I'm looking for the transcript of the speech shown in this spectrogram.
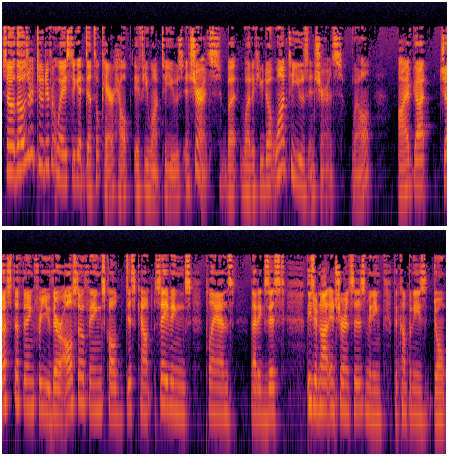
So those are two different ways to get dental care help if you want to use insurance. But what if you don't want to use insurance? Well, I've got just the thing for you. There are also things called discount savings plans that exist these are not insurances, meaning the companies don't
